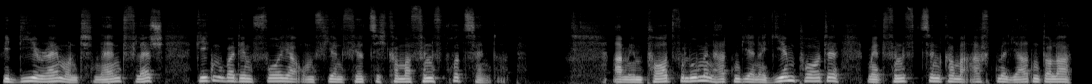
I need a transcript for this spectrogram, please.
wie DRAM und NAND Flash gegenüber dem Vorjahr um 44,5 Prozent ab. Am Importvolumen hatten die Energieimporte mit 15,8 Milliarden Dollar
